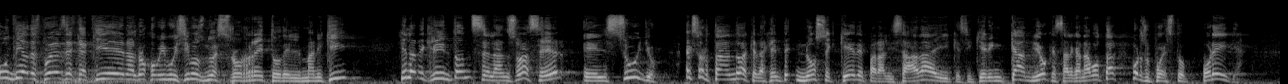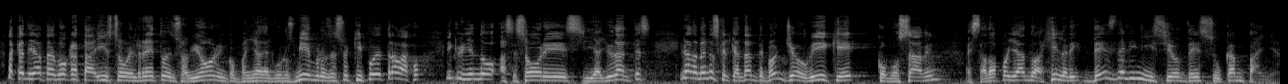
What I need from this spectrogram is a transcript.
Un día después de que aquí en Al Rojo Vivo hicimos nuestro reto del maniquí, Hillary Clinton se lanzó a hacer el suyo, exhortando a que la gente no se quede paralizada y que si quieren cambio, que salgan a votar, por supuesto, por ella. La candidata demócrata hizo el reto en su avión en compañía de algunos miembros de su equipo de trabajo, incluyendo asesores y ayudantes, y nada menos que el cantante Bon Jovi, que, como saben, ha estado apoyando a Hillary desde el inicio de su campaña.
